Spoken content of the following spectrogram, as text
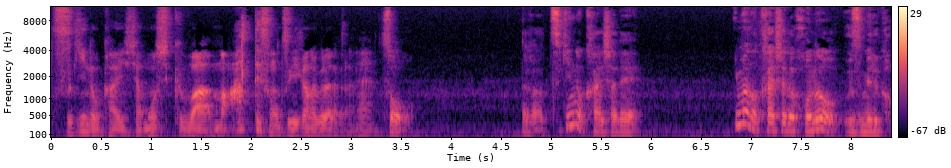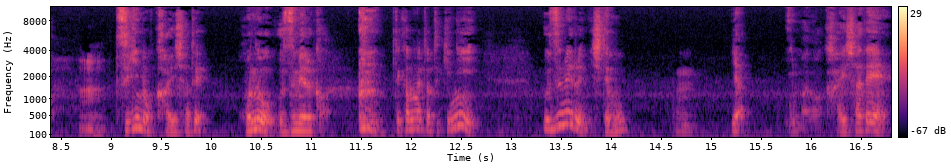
次の会社もしくはまああってその次かなぐらいだからね。そう。だから次の会社で今の会社で骨をうずめるか。うん。次の会社で骨をうずめるか。って考えた時にうずめるにしてもうん。今の会社で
